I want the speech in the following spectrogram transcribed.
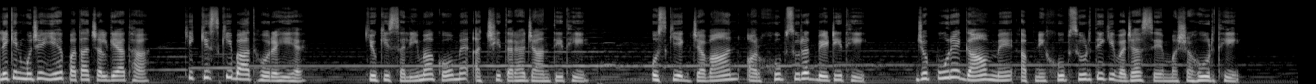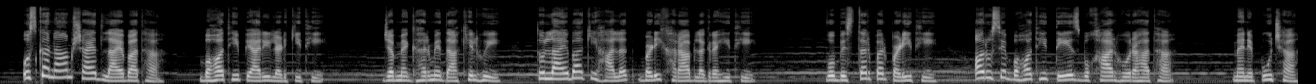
लेकिन मुझे यह पता चल गया था कि किसकी बात हो रही है, क्योंकि सलीमा को मैं अच्छी तरह जानती थी। उसकी एक जवान और खूबसूरत बेटी थी। जो पूरे गाँव में अपनी खूबसूरती की वजह से मशहूर थी। उसका नाम शायद लाइबा था। बहुत ही प्यारी लड़की थी। जब मैं घर में दाखिल हुई तो लाइबा की हालत बड़ी खराब लग रही थी। वो बिस्तर पर पड़ी थी और उसे बहुत ही तेज बुखार हो रहा था। मैंने पूछा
